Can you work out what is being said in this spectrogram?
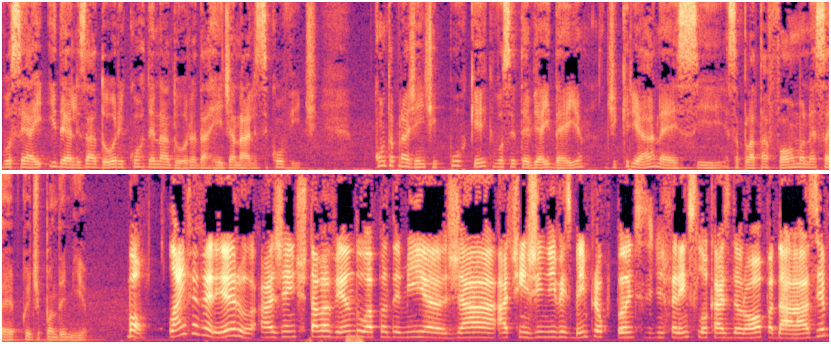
você é idealizadora e coordenadora da rede Análise Covid. Conta pra gente por que, que você teve a ideia de criar né, esse, essa plataforma nessa época de pandemia. Bom, lá em fevereiro a gente estava vendo a pandemia já atingir níveis bem preocupantes em diferentes locais da Europa, da Ásia.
